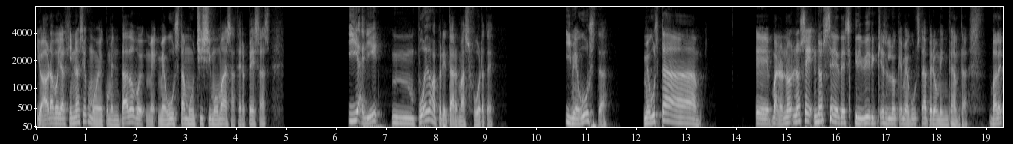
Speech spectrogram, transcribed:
yo ahora voy al gimnasio, como he comentado, me, gusta muchísimo más hacer pesas. Y allí mm, puedo apretar más fuerte. Y me gusta. Me gusta eh, bueno, no, no, sé, no sé describir qué es lo que me gusta, pero me encanta. ¿Vale?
